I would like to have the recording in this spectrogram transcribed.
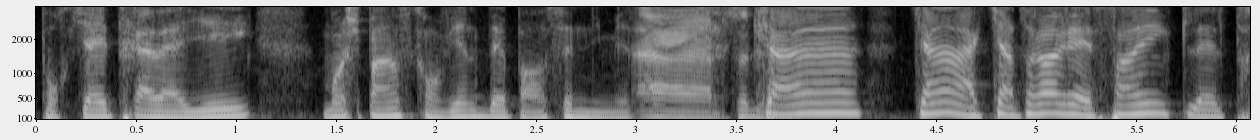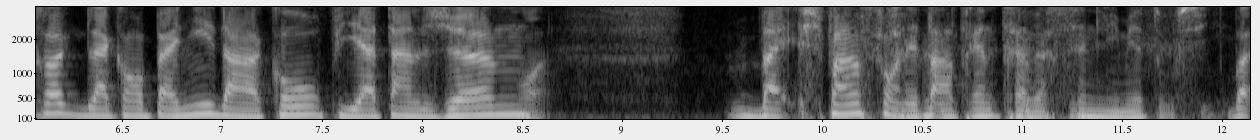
pour qu'il aille travailler, moi, je pense qu'on vient de dépasser une limite. Euh, quand, quand, à 4h05, le truck de la compagnie est dans la cour puis il attend le jeune... Ben, je pense qu'on est en train de traverser une limite aussi. Ben,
